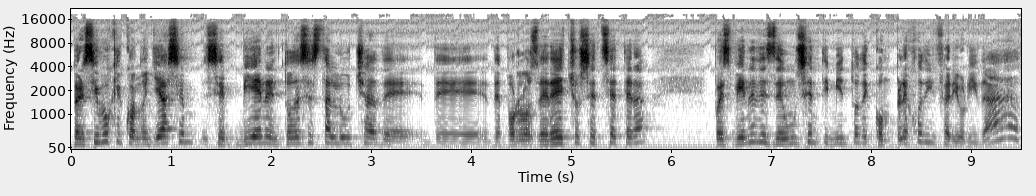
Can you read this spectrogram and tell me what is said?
percibo que cuando ya se, se viene en toda esta lucha de, por los derechos, etcétera, pues viene desde un sentimiento de complejo de inferioridad.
